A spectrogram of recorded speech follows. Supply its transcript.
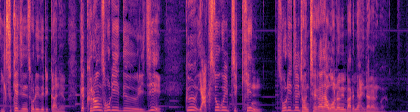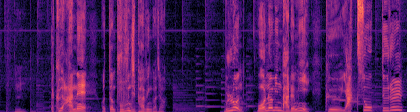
익숙해진 소리들일 거 아니에요. 그러니까 그런 소리들이지 그 약속을 지킨 소리들 전체가 다 원어민 발음이 아니다라는 거예요. 음. 그러니까 그 안에 어떤 부분 집합인 거죠. 물론 원어민 발음이 그 약속들을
